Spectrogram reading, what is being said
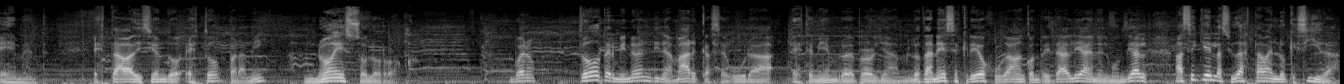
Ament. Estaba diciendo esto, para mí, no es solo rock. Bueno, todo terminó en Dinamarca, asegura este miembro de Pearl Jam. Los daneses, creo, jugaban contra Italia en el Mundial, así que la ciudad estaba enloquecida.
